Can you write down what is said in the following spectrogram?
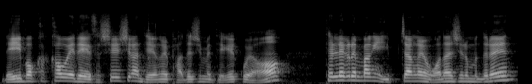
네이버 카카오에 대해서 실시간 대응을 받으시면 되겠고요. 텔레그램 방의 입장을 원하시는 분들은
